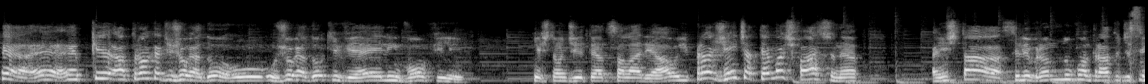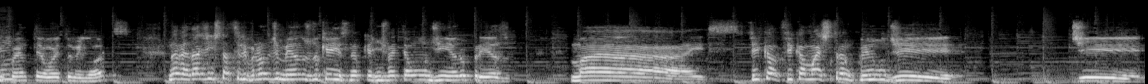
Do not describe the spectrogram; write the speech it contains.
É, é, é porque a troca de jogador, o, o, jogador que vier, ele envolve questão de teto salarial e pra gente até mais fácil, né? A gente está se livrando no contrato de Sim. 58 milhões. Na verdade, a gente está se livrando de menos do que isso, né? Porque a gente vai ter um dinheiro preso. Mas fica, fica mais tranquilo de, de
